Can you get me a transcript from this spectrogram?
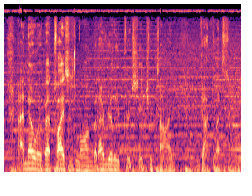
I know we're about twice as long, but I really appreciate your time. And God bless.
